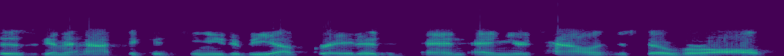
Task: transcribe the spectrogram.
is going to have to continue to be upgraded and, and your talent just overall.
